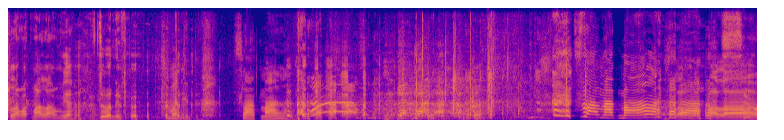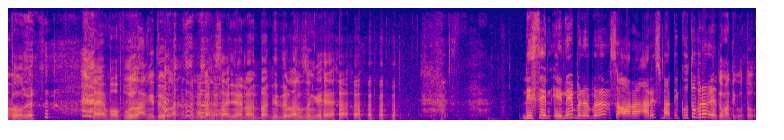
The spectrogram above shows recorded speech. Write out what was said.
Selamat malam ya, cuman itu. Cuman itu. Selamat malam. Selamat malam. Selamat malam. Simple ya. Saya mau pulang itu langsung rasanya nonton itu langsung kayak Di scene ini bener-bener seorang Aris mati kutu bener ya? itu mati kutu.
